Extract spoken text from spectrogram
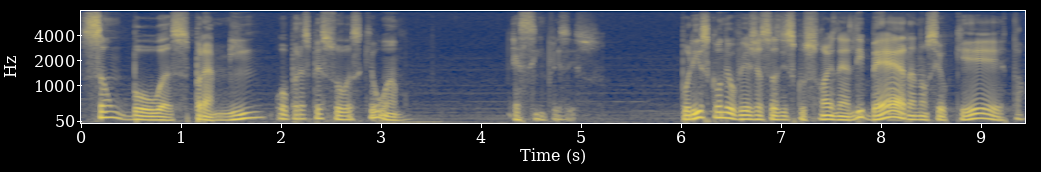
são boas para mim ou para as pessoas que eu amo. É simples isso. Por isso, quando eu vejo essas discussões, né, libera não sei o que, tal,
